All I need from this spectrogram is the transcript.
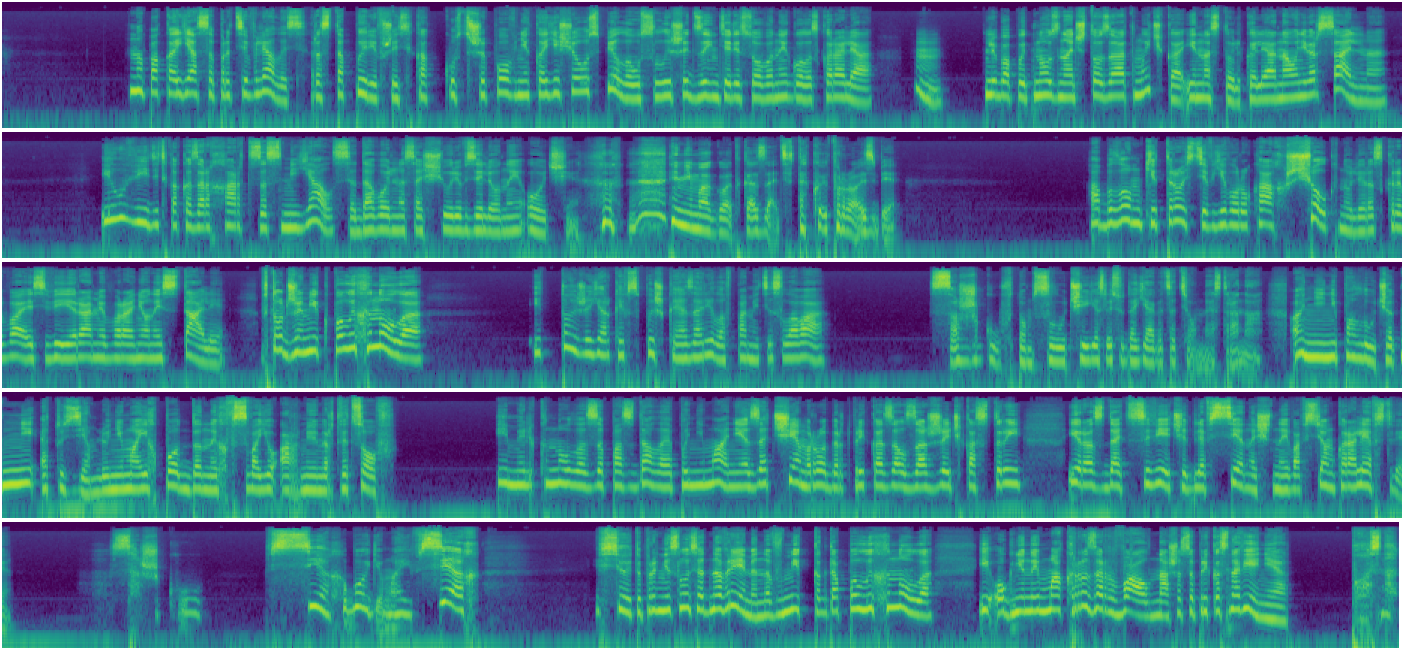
Но пока я сопротивлялась, растопырившись, как куст шиповника, еще успела услышать заинтересованный голос короля. «Хм, любопытно узнать, что за отмычка и настолько ли она универсальна». И увидеть, как Азархард засмеялся, довольно сощурив зеленые очи. «Не могу отказать в такой просьбе». Обломки трости в его руках щелкнули, раскрываясь веерами вороненой стали. В тот же миг полыхнуло, и той же яркой вспышкой озарила в памяти слова «Сожгу в том случае, если сюда явится темная страна. Они не получат ни эту землю, ни моих подданных в свою армию мертвецов». И мелькнуло запоздалое понимание, зачем Роберт приказал зажечь костры, и раздать свечи для всеночной во всем королевстве. Сожгу. Всех, боги мои, всех! И все это пронеслось одновременно, в миг, когда полыхнуло, и огненный маг разорвал наше соприкосновение. Поздно.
